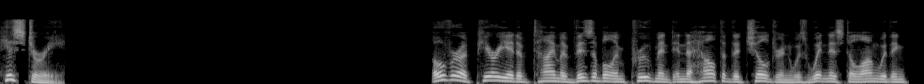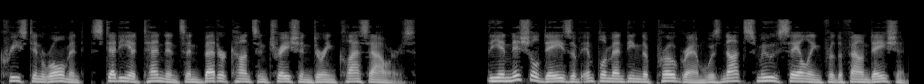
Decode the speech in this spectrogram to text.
History Over a period of time a visible improvement in the health of the children was witnessed along with increased enrollment, steady attendance and better concentration during class hours. The initial days of implementing the program was not smooth sailing for the foundation.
